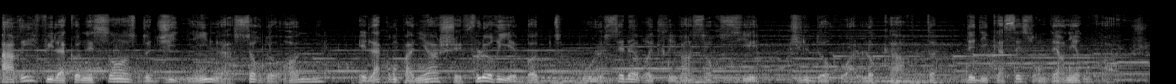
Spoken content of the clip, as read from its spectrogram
Harry fit la connaissance de Ginny, la sœur de Ron, et l'accompagna chez Fleury et Bott, où le célèbre écrivain sorcier Gilles de Roy Lockhart dédicaçait son dernier ouvrage.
